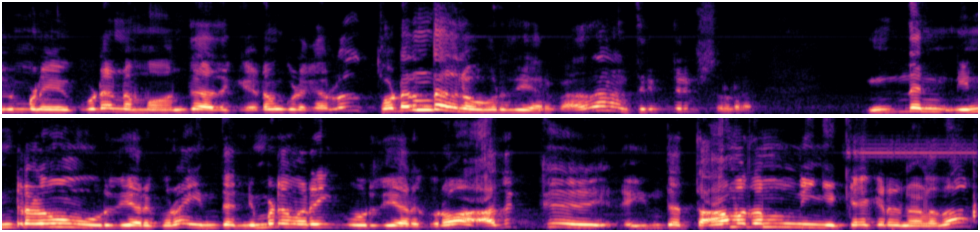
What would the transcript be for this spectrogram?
எல்முனையும் கூட நம்ம வந்து அதுக்கு இடம் கொடுக்காத தொடர்ந்து அதில் உறுதியாக இருக்கும். அதான் நான் திருப்பி திருப்பி சொல்கிறேன் இந்த இன்றளவும் உறுதியாக இருக்கிறோம் இந்த நிமிடம் வரைக்கும் உறுதியாக இருக்கிறோம். அதுக்கு இந்த தாமதம் நீங்கள் கேட்குறதுனால தான்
